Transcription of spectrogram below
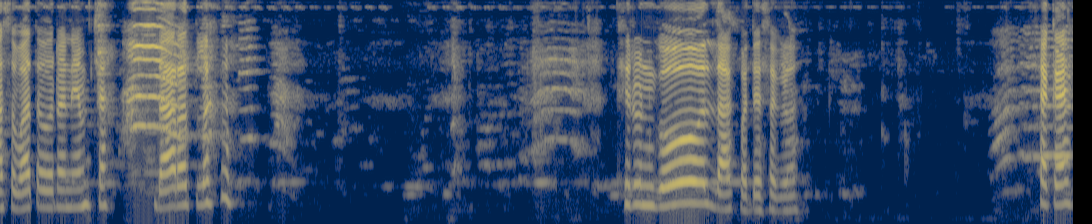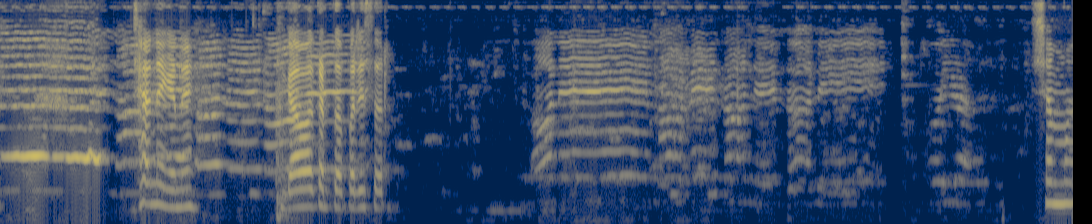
असं वातावरण आहे आमच्या दारातलं. फिरून गोल दाखवते सगळं. हे काय? छान आहे का नाही? गावाकडचा परिसर. क्षमा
